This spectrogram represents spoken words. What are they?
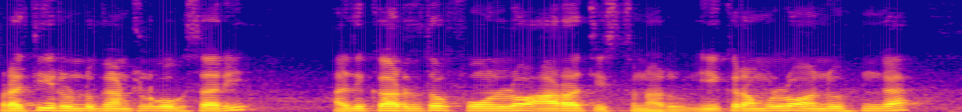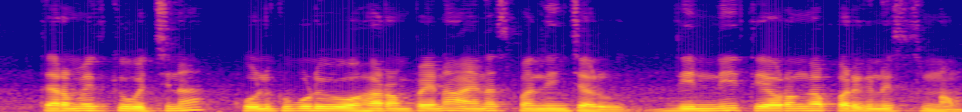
ప్రతి రెండు గంటలకు ఒకసారి అధికారులతో ఫోన్లో ఆరా తీస్తున్నారు. ఈ క్రమంలో అనూహ్యంగా తెర మీదకి వచ్చిన కోలికపూడి వ్యవహారంపైన ఆయన స్పందించారు. దీన్ని తీవ్రంగా పరిగణిస్తున్నాం.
